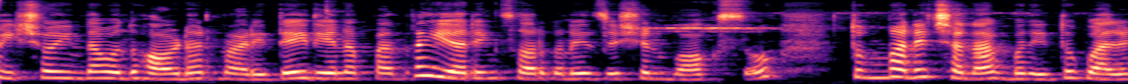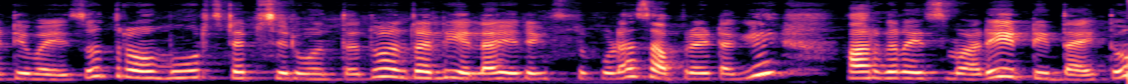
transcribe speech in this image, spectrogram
ಮೀಶೋಯಿಂದ ಒಂದು ಆರ್ಡರ್ ಮಾಡಿದ್ದೆ. ಇದೇನಪ್ಪ ಅಂದರೆ ಇಯರಿಂಗ್ಸ್ ಆರ್ಗನೈಸೇಷನ್ ಬಾಕ್ಸು. ತುಂಬಾ ಚೆನ್ನಾಗಿ ಬಂದಿತ್ತು ಕ್ವಾಲಿಟಿ ವೈಸು. ಥ್ರೋ ಮೂರು ಸ್ಟೆಪ್ಸ್ ಇರುವಂಥದ್ದು. ಅದರಲ್ಲಿ ಎಲ್ಲ ಇಯರಿಂಗ್ಸ್ನು ಕೂಡ ಸಪ್ರೇಟಾಗಿ ಆರ್ಗನೈಸ್ ಮಾಡಿ ಇಟ್ಟಿದ್ದಾಯಿತು.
